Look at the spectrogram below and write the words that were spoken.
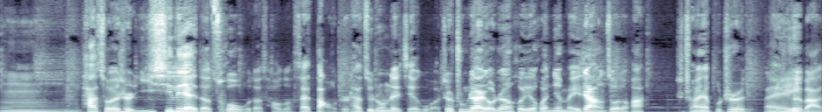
嗯嗯它所谓是一系列的错误的操作，才导致它最终这结果。这中间有任何一个环节没这样做的话，这船也不至于，哎，对？吧？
